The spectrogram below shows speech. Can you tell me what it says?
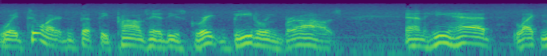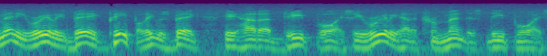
weighed 250 pounds. He had these great beetling brows, and he had, like many really big people, he was big. He had a deep voice. He really had a tremendous deep voice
